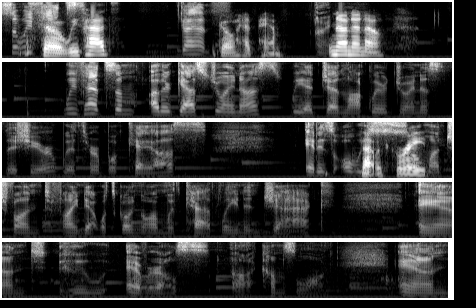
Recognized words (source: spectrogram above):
So we've So had we've had. go ahead. Go ahead, Pam. Right. No, no, no. We've had some other guests join us. We had Jen Locklear join us this year with her book Chaos. It is always That was great. so much fun to find out what's going on with Kathleen and Jack and whoever else uh, comes along. And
